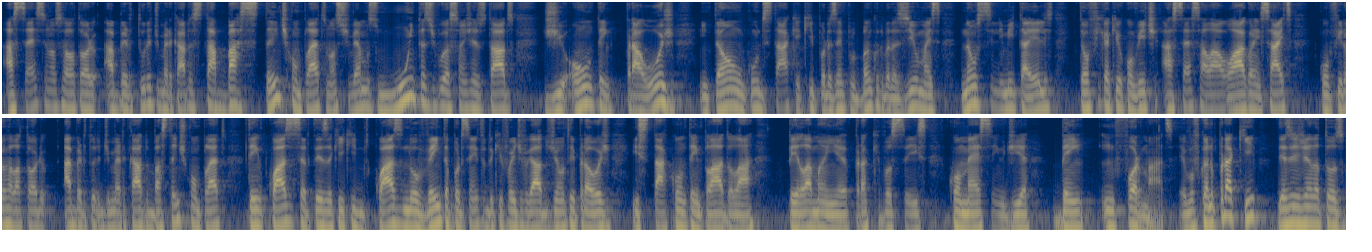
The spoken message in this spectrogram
acesse nosso relatório Abertura de Mercado, está bastante completo. Nós tivemos muitas divulgações de resultados de ontem para hoje, então com destaque aqui, por exemplo, o Banco do Brasil, mas não se limita a eles. Então fica aqui o convite, acessa lá o Agro Insights, confira o relatório Abertura de Mercado bastante completo. Tenho quase certeza aqui que quase 90% do que foi divulgado de ontem para hoje está contemplado lá pela manhã para que vocês comecem o dia bem informados. Eu vou ficando por aqui, desejando a todos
